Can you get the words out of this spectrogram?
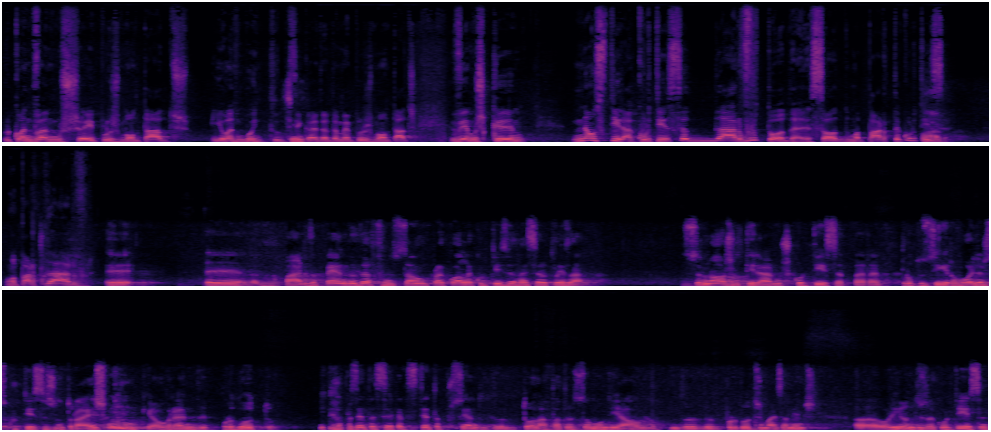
porque quando vamos aí pelos montados, e eu ando muito de bicicleta também pelos montados, vemos que não se tira a cortiça da árvore toda, é só de uma parte da cortiça. Claro. Uma parte da árvore. É, é, repare, depende da função para a qual a cortiça vai ser utilizada. Se nós retirarmos cortiça para produzir rolhas de cortiças naturais, que é o grande produto e que representa cerca de 70% de toda a faturação mundial de, de, produtos mais ou menos uh, oriundos da cortiça,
